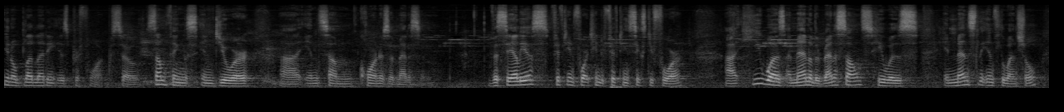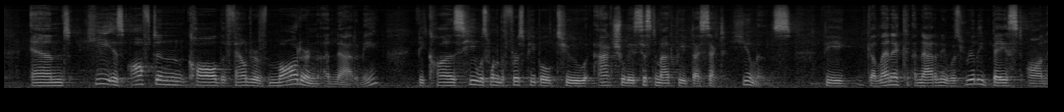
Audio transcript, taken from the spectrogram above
you know, bloodletting is performed. So some things endure uh, in some corners of medicine. Vesalius, 1514 to 1564, uh, he was a man of the Renaissance. He was immensely influential, And he is often called the founder of modern anatomy because he was one of the first people to actually systematically dissect humans. The Galenic anatomy was really based on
